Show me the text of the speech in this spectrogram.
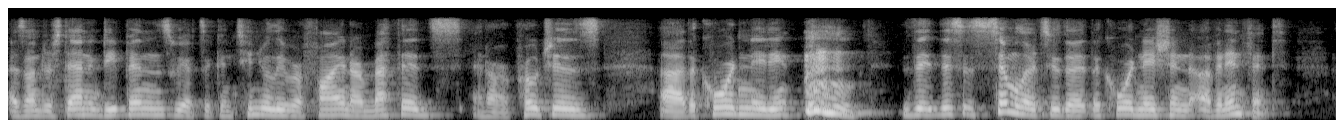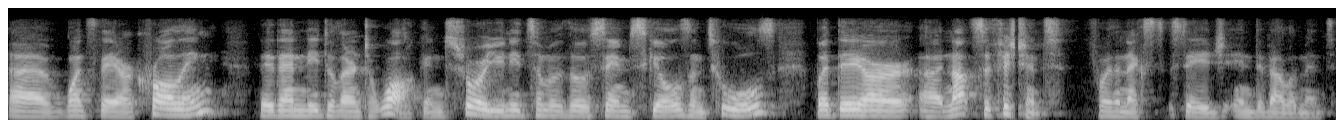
As understanding deepens, we have to continually refine our methods and our approaches. Uh, the coordinating, this is similar to the, the coordination of an infant. Uh, once they are crawling, they then need to learn to walk. And sure, you need some of those same skills and tools, but they are uh, not sufficient for the next stage in development.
